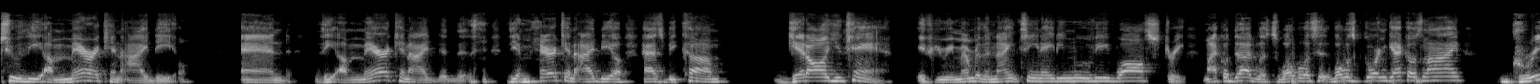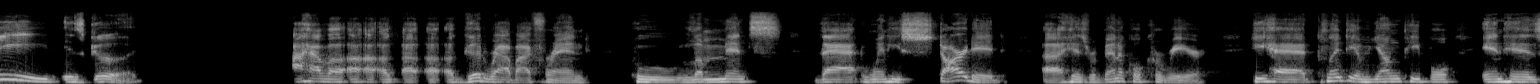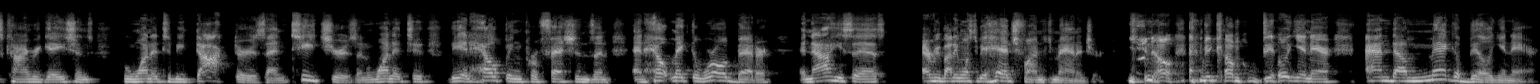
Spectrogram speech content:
to the American ideal. And the American ideal, the, the American ideal has become get all you can. If you remember the 1980 movie Wall Street, Michael Douglas, what was? What was Gordon Gekko's line? Greed is good. I have a, a, a, a, good rabbi friend who laments that when he started uh, his rabbinical career, he had plenty of young people in his congregations who wanted to be doctors and teachers and wanted to be in helping professions and, and help make the world better. And now he says everybody wants to be a hedge fund manager, you know, and become a billionaire and a mega billionaire.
